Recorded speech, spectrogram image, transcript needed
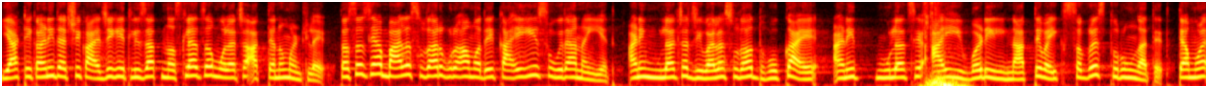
या ठिकाणी त्याची काळजी घेतली जात नसल्याचं मुलाच्या आत्यानं म्हटलंय. तसंच या बालसुधारगृहामध्ये काहीही सुविधा नाहीयेत आणि मुलाच्या जीवाला सुद्धा धोका आहे आणि मुलाचे आई वडील नातेवाईक सगळेच तुरुंगात आहेत. त्यामुळे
